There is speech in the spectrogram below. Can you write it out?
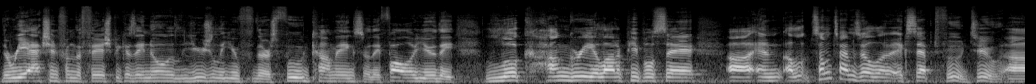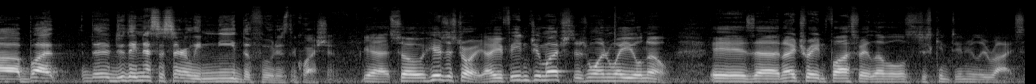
the reaction from the fish because they know usually you, there's food coming, so they follow you. They look hungry. A lot of people say, uh, and sometimes they'll uh, accept food too. Uh, but the, do they necessarily need the food? Is the question. Yeah, so here's the story. Are you feeding too much? There's one way you'll know. Is uh, nitrate and phosphate levels just continually rise.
